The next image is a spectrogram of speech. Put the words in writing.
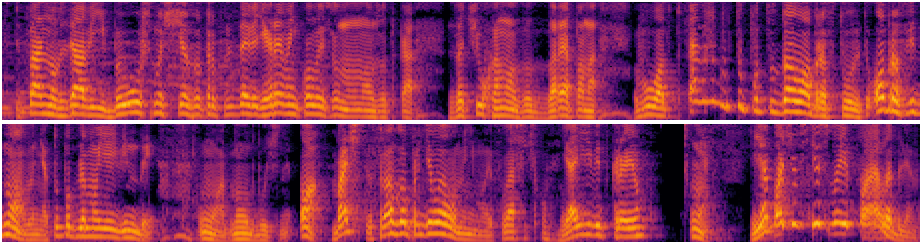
Спеціально взяв її беушну ще за 39 гривень, колись вона вже така зачухана, зарепана. Вот. Спеціально, щоб тупо туди образ тулити. Образ відновлення, тупо для моєї вінди. От, ноутбучний. О, бачите, сразу оприділило мені мою флешечку. Я її відкрию. О, я бачу всі свої файли, блін.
